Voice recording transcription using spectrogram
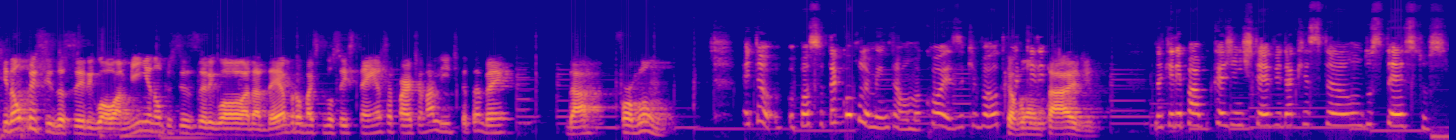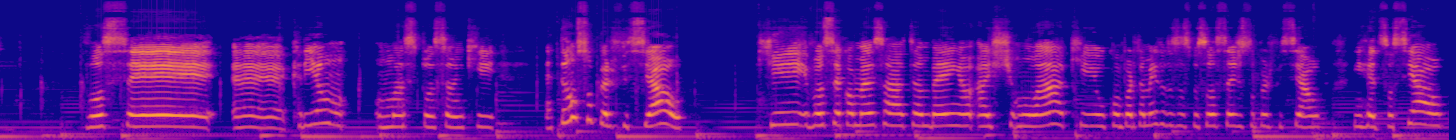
que não precisa ser igual a minha, não precisa ser igual a da Débora, mas que vocês tenham essa parte analítica também da Fórmula 1. Então, eu posso até complementar uma coisa que volta Fique à naquele, vontade. Naquele papo que a gente teve da questão dos textos. Você é, cria um, uma situação em que é tão superficial que você começa também a, a, estimular que o comportamento dessas pessoas seja superficial em rede social,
